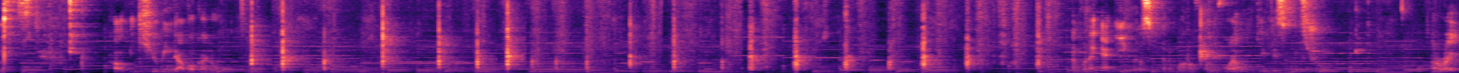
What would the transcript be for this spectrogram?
Next, I'll be cubing the avocado. This mixture. Alright.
